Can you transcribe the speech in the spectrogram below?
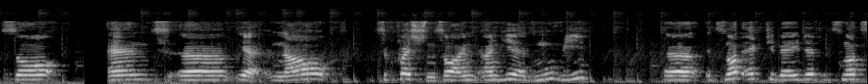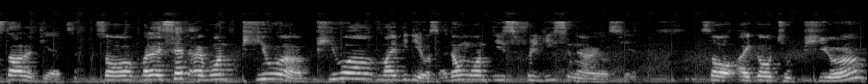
So and uh, yeah, now it's a question. So I'm I'm here at movie uh, it's not activated, it's not started yet. So, but I said I want pure, pure my videos. I don't want these 3D scenarios here. So I go to pure,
